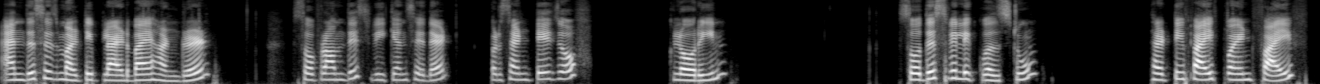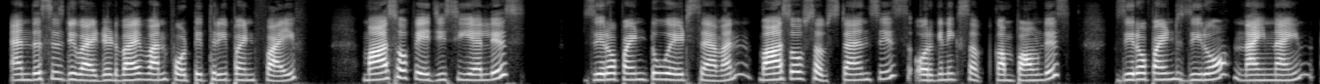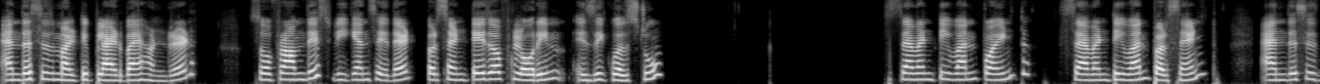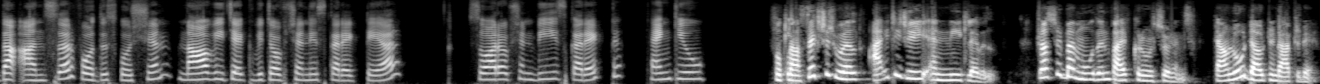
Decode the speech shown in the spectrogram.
and this is multiplied by 100 so from this we can say that percentage of chlorine. So this will equals to 35.5 and this is divided by 143.5 mass of AgCl is 0.287 mass of substance is organic compound is 0.099 and this is multiplied by 100 so from this we can say that percentage of chlorine is equals to 71.71 percent and this is the answer for this question now we check which option is correct here so our option b is correct thank you For class 6 to 12, IIT JEE and NEET level. Trusted by more than 5 crore students. Download Doubtnut app today.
